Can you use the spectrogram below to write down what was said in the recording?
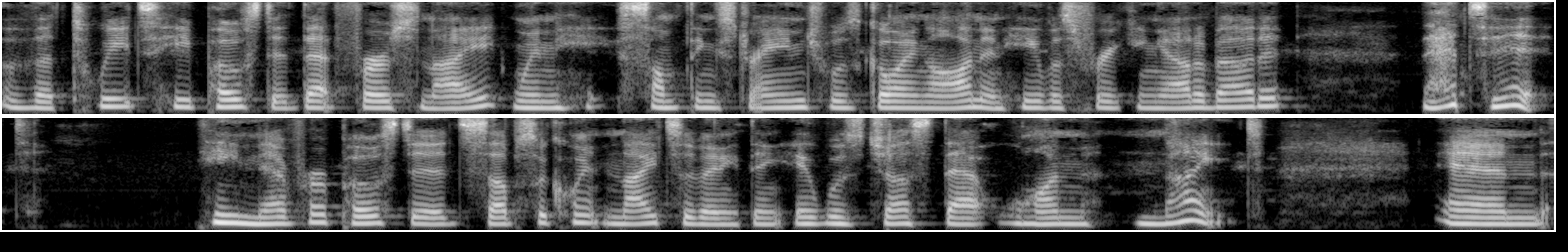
the tweets he posted that first night when he, something strange was going on and he was freaking out about it, that's it. He never posted subsequent nights of anything. It was just that one night. And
